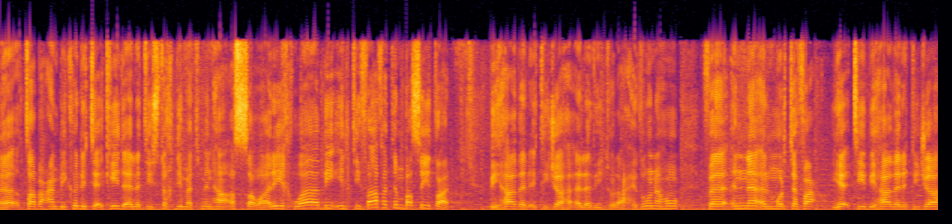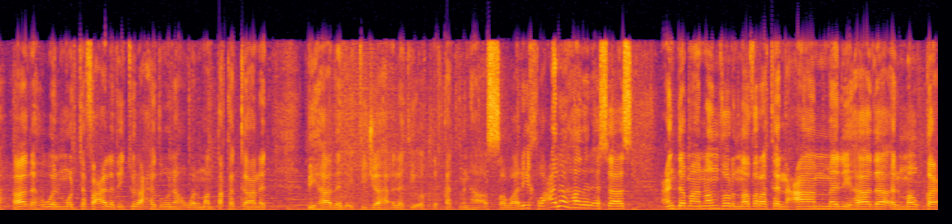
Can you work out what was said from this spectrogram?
آه، طبعا بكل تأكيد التي استخدمت منها الصواريخ وبالتفافة بسيطة بهذا الاتجاه الذي تلاحظونه فإن المرتفع يأتي بهذا الاتجاه. هذا هو المرتفع الذي تلاحظونه والمنطقة كانت بهذا الاتجاه التي أطلقت منها الصواريخ. وعلى هذا الأساس عندما ننظر نظرة عامة لهذا الموقع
